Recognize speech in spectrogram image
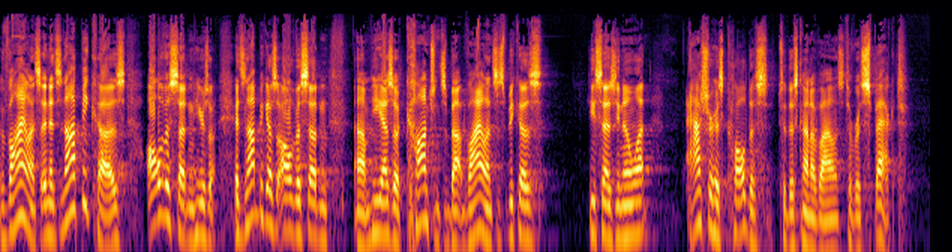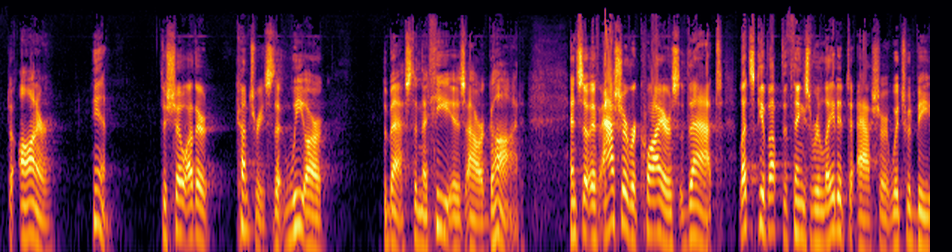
violence. And it's not because all of a sudden, here's it's not because all of a sudden um, he has a conscience about violence. It's because he says, you know what? Ashur has called us to this kind of violence to respect, to honor him, to show other countries that we are the best and that He is our God. And so, if Ashur requires that, let's give up the things related to Ashur, which would be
